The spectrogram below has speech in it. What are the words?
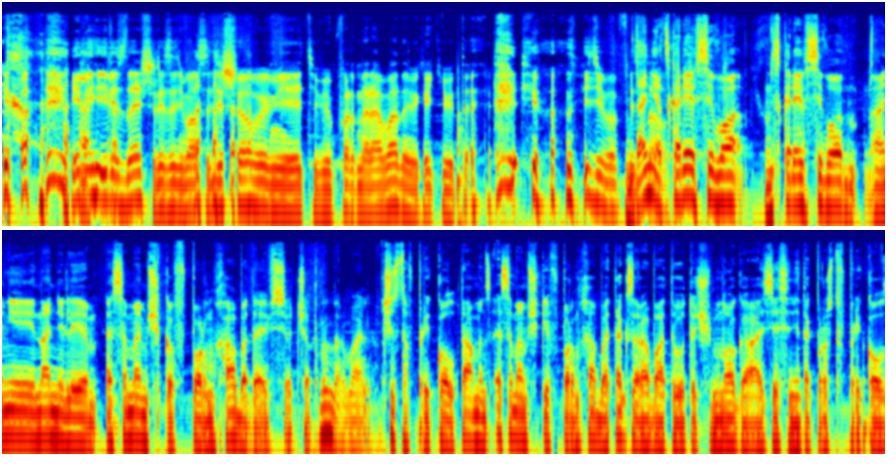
Или, или, знаешь, или занимался дешевыми этими порно-романами какими-то. И он, видимо, написал. Да нет, скорее всего, скорее всего, они наняли СММщиков Порнхаба, да, и все, что-то. Ну, нормально. Чисто в прикол. Там СММщики в Порнхаба и так зарабатывают очень много, а здесь они так просто в прикол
